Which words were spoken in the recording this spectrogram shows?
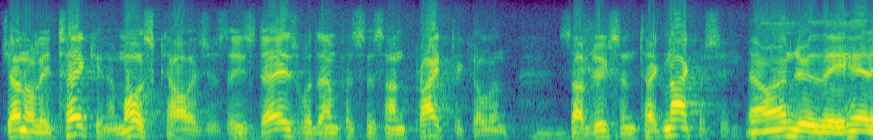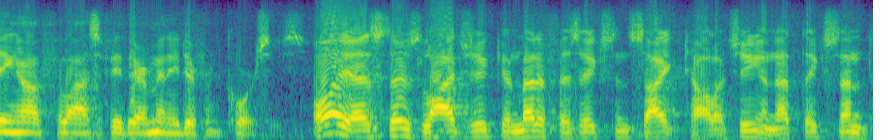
generally taken in most colleges these days, with emphasis on practical and mm-hmm. subjects and technocracy. Now, under the heading of philosophy, there are many different courses. Oh, yes, there's logic and metaphysics and psychology and ethics and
